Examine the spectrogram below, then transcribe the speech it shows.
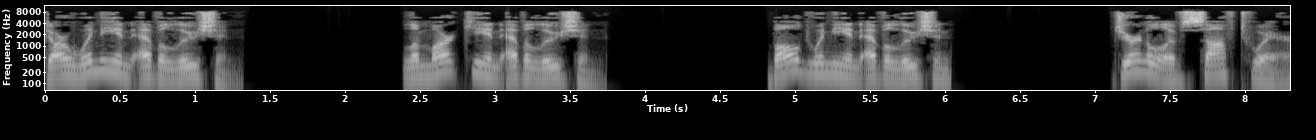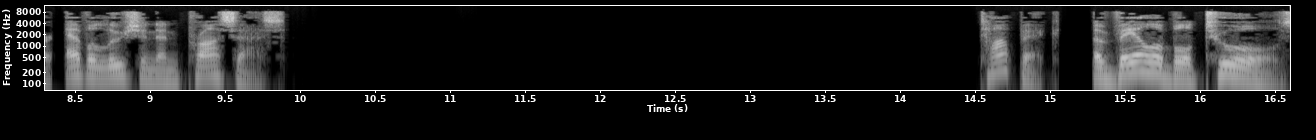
Darwinian evolution Lamarckian evolution Baldwinian evolution Journal of Software, Evolution and Process. Available tools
